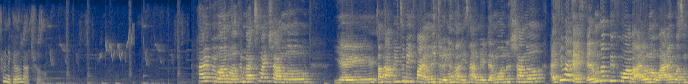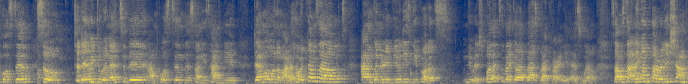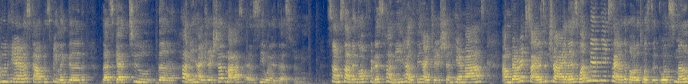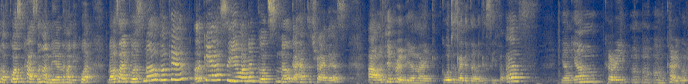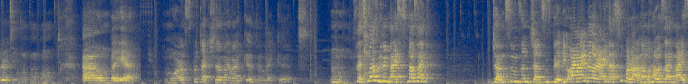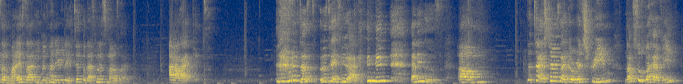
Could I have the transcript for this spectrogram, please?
Trini go Natural. Hi everyone, welcome back to my channel. Yay! I'm happy to be finally doing a Honey's Handmade demo on this channel. I feel like I filmed it before but I don't know why it wasn't posted. So today we're doing it. Today I'm posting this Honey's Handmade demo no matter how it comes out. And I'm going to review these new products, newish products that I got last Black Friday as well. So I'm starting on thoroughly shampooed hair. Scalp is feeling good. Let's get to the Honey Hydration Mask and see what it does for me. So I'm starting off with this Honey Healthy Hydration Hair Mask. I'm very excited to try this. What made me excited about it was the goat's milk. Of course, it has the honey and the honeyquat. But I was like, goat's milk? Okay, okay, I see you on the goat's milk. I have to try this. Um, if you're Caribbean, like, goat is like a delicacy for us. Yum, yum. Curry, mm-mm-mm. Curry goat roti, mm-mm-mm. Um, but yeah, more protection. I like it. I like it. Mm. So it smells really nice. It smells like Johnson's and Johnson's baby oil. I know, right? That's super random. How is that nice and why is that even honey related? But that's what it smells like. And I like it. Just, it takes me back. Anywho's, um, the texture is like a rich cream. Not super heavy,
